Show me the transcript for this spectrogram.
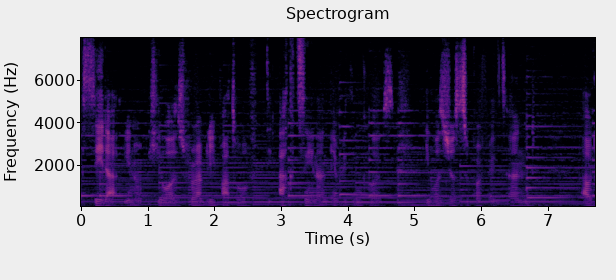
say that you know he was probably part of the acting and everything because it was just too perfect. And I would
